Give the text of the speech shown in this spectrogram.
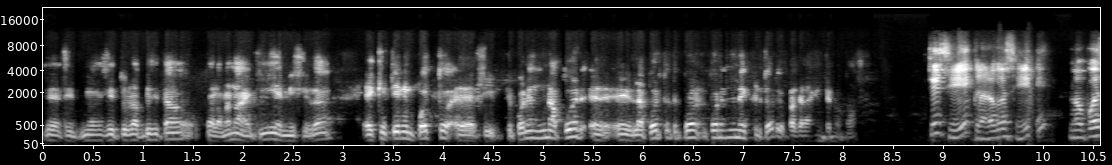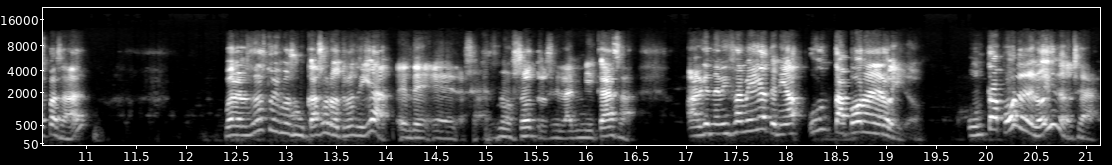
es decir, no sé si tú lo has visitado, por lo menos aquí en mi ciudad, es que tienen puesto, es decir, te ponen una puerta, eh, eh, la puerta te ponen, un escritorio para que la gente no pase. Sí, sí, claro que sí, no puedes pasar. Bueno, nosotros tuvimos un caso el otro día, el de, eh, nosotros, en, en mi casa, alguien de mi familia tenía un tapón en el oído, un tapón en el oído, o sea,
